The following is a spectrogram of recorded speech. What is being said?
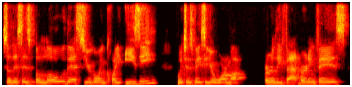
So this is below this, you're going quite easy, which is basically your warm up early fat burning phase.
